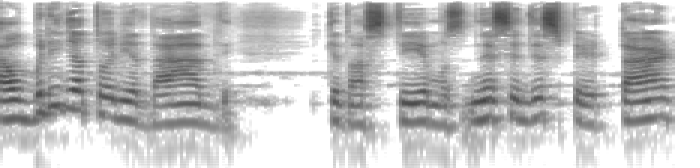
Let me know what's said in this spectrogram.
a obrigatoriedade que nós temos nesse despertar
